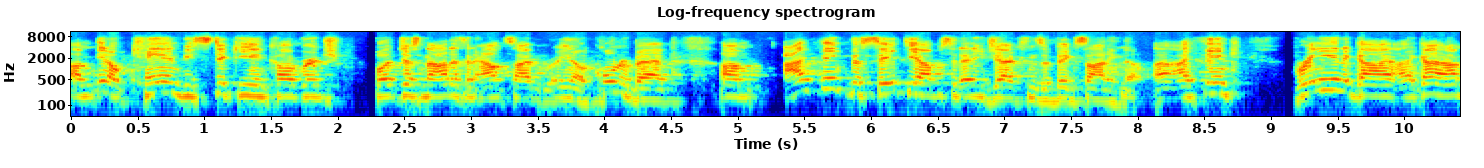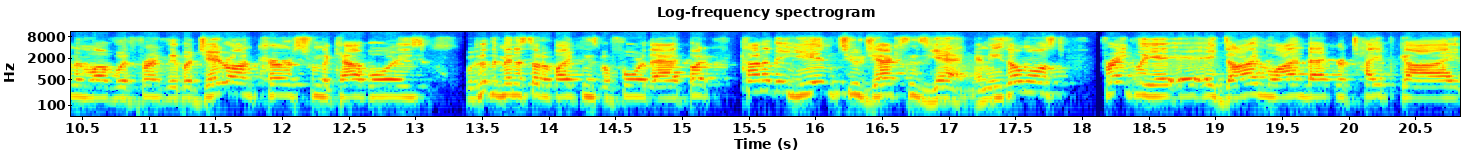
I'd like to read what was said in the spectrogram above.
Um, you know, can be sticky in coverage but just not as an outside, you know, cornerback. Um, I think the safety opposite Eddie Jackson's a big signing, though. I think bringing in a guy, a guy I'm in love with, frankly, but Jayron Kearse from the Cowboys was with the Minnesota Vikings before that, but kind of the yin to Jackson's yang. I mean, he's almost, frankly, a, a dime linebacker type guy,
